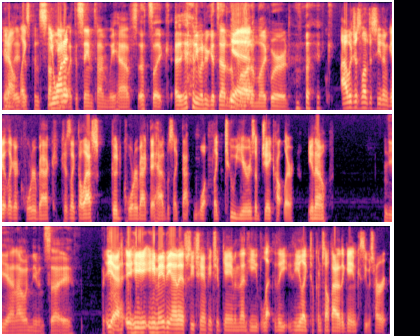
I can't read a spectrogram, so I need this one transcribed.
you Yeah, know, they've like just been sucking want at it- like the same time we have. So it's like anyone who gets out of the Yeah. mud, I'm like, word. like, I would just love to see them get like a quarterback because like the last good quarterback they had was like that what like two years of Jay Cutler, you know. yeah, and I wouldn't even say. Like, Yeah, he he made the NFC Championship game and then he let the he like took himself out of the game because he was hurt,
